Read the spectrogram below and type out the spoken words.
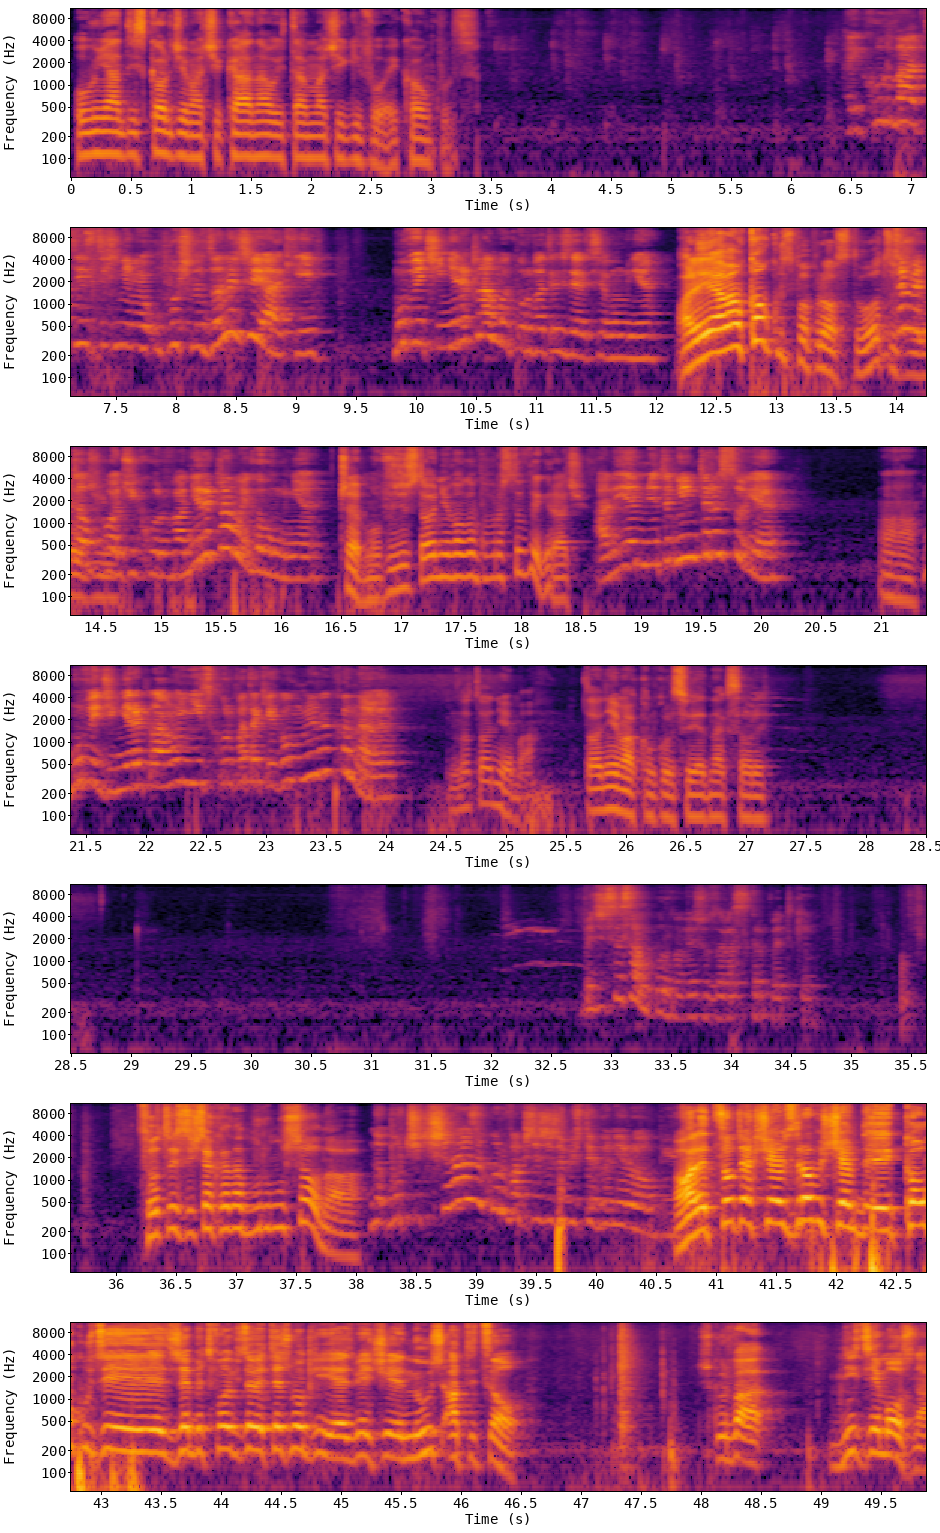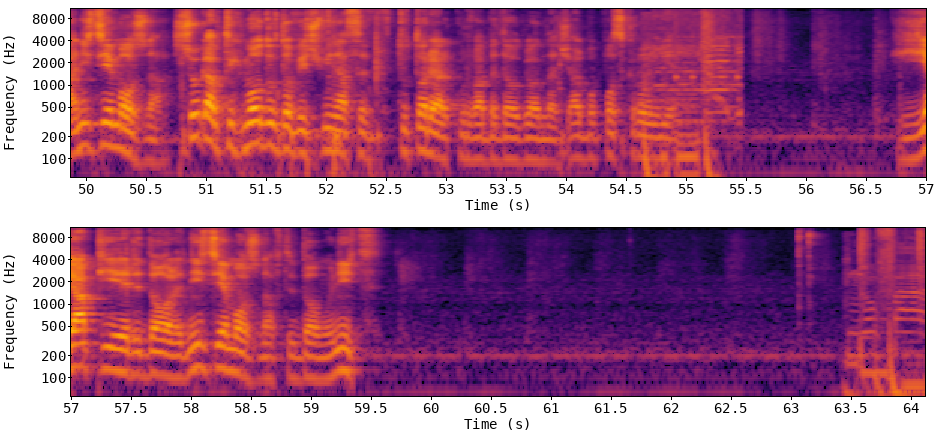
U mnie na Discordzie macie kanał i tam macie giveaway, konkurs. Ej kurwa, ty jesteś, nie wiem, upośledzony czy jaki? Mówię ci, nie reklamuj kurwa tych rzeczy u mnie. Ale ja mam konkurs po prostu, o co Co ci mnie to chodzi? obchodzi kurwa? Nie reklamuj go u mnie. Czemu? Przecież to oni mogą po prostu wygrać. Ale ja, mnie to nie interesuje. Aha, Mówię ci, nie reklamuj nic kurwa takiego u mnie na kanale. no to nie ma. To nie ma konkursu jednak, sorry. Będzie se sam kurwa wieszał zaraz skarpetki. Co ty jesteś taka naburmuszona? No bo ci trzy razy kurwa krzyczy, ale co to ja chciałem zrobić? Chciałem y, konkurs, y, żeby twoi widzowie też mogli y, mieć y, nóż, a ty co? Kurwa, nic nie można, nic nie można. Szukam tych modów do Wiedźmina, se tutorial kurwa będę oglądać, albo poskroluję. Ja pierdolę, nic nie można w tym domu, nic.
